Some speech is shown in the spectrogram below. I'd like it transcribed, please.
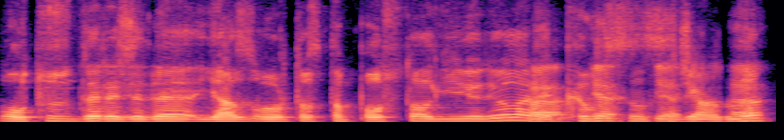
30 derecede yaz ortasında postal giyiyor diyorlar Ha, ya Kıbrıs'ın sıcağında Ha.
